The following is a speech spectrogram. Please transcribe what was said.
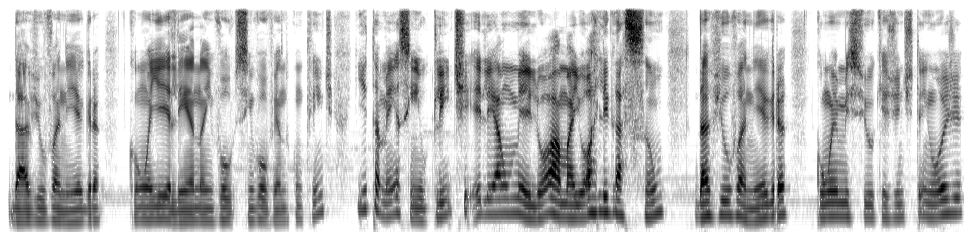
da viúva negra com a Helena envol se envolvendo com o Clint e também assim, o Clint ele é o melhor, a maior ligação da viúva negra com o MCU que a gente tem hoje,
